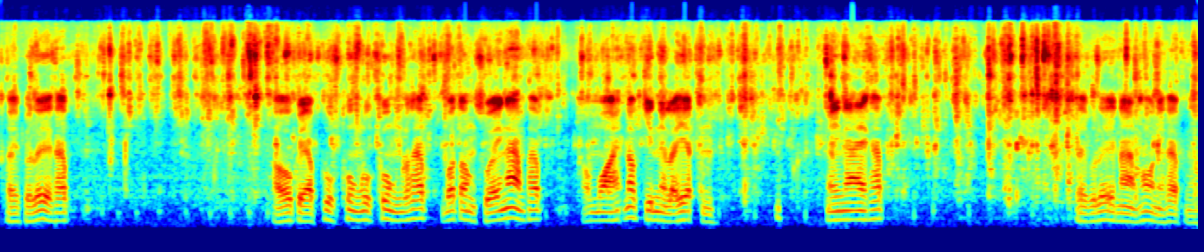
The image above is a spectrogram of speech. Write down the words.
ใส่ไปเลยครับ เอาแบบลูกทุ่งลูกทุ่งแล้วครับบ่ต้องสวยงามครับ เอามอยนอกกินนี่แหละเฮ็ดง่ายๆครับ ใส่ไปเลยน้ำห้องนี่ครับนี่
